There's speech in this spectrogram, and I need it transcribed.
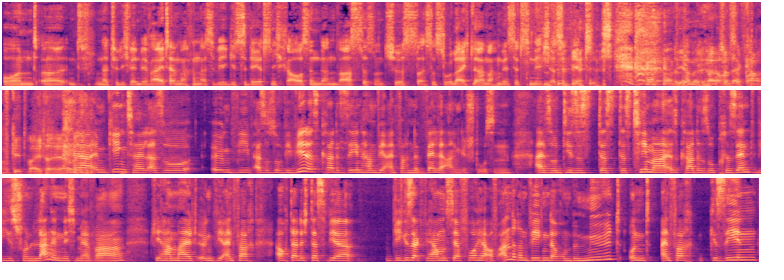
Und äh, natürlich werden wir weitermachen. Also wir gehst du dir jetzt nicht raus und dann war's das und tschüss. Also so leicht machen wir es jetzt nicht. Also wirklich. wir also haben immer noch der Kampf geht weiter. Ja. ja, im Gegenteil. Also irgendwie, also so wie wir das gerade sehen, haben wir einfach eine Welle angestoßen. Also dieses, das, das Thema ist gerade so präsent, wie es schon lange nicht mehr war. Wir haben halt irgendwie einfach, auch dadurch, dass wir wie gesagt, wir haben uns ja vorher auf anderen Wegen darum bemüht und einfach gesehen,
